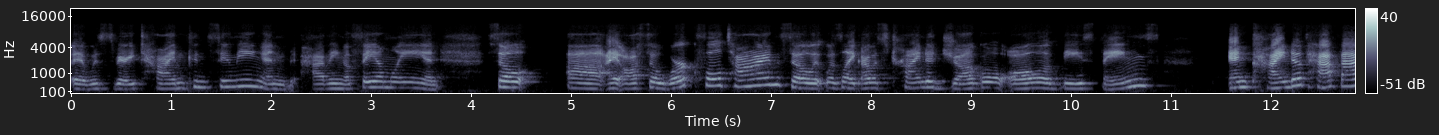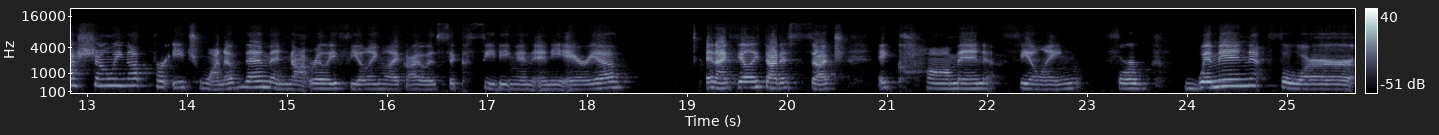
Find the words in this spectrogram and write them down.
it was very time consuming and having a family. And so uh, I also work full time. So it was like I was trying to juggle all of these things and kind of half-ass showing up for each one of them and not really feeling like I was succeeding in any area. And I feel like that is such a common feeling for women, for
